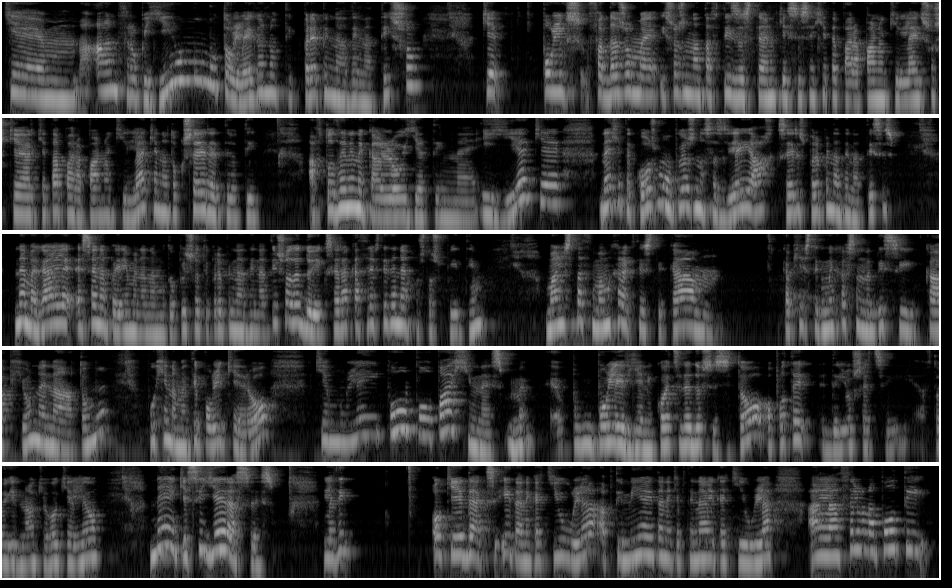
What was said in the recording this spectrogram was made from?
και άνθρωποι γύρω μου μου το λέγανε ότι πρέπει να δυνατήσω και πολύ φαντάζομαι ίσως να ταυτίζεστε αν και εσείς έχετε παραπάνω κιλά, ίσως και αρκετά παραπάνω κιλά και να το ξέρετε ότι αυτό δεν είναι καλό για την ε, υγεία και να έχετε κόσμο ο οποίος να σας λέει «Αχ, ξέρεις πρέπει να δυνατήσεις». Ναι μεγάλε, εσένα περίμενα να μου το πεις ότι πρέπει να δυνατήσω, δεν το ήξερα, καθρέφτη δεν έχω στο σπίτι. Μάλιστα θυμάμαι χαρακτηριστικά κάποια στιγμή είχα συναντήσει κάποιον, ένα άτομο, που είχε να με δει πολύ καιρό και μου λέει πω πω πάχινες, ε, πολύ ευγενικό, έτσι δεν το συζητώ, οπότε εντελώς έτσι αυτό γυρνάω κι εγώ και λέω ναι και εσύ γέρασες. Δηλαδή OK, okay, εντάξει, ήταν η κακιούλα, από τη μία ήταν και από την άλλη κακιούλα, αλλά θέλω να πω ότι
